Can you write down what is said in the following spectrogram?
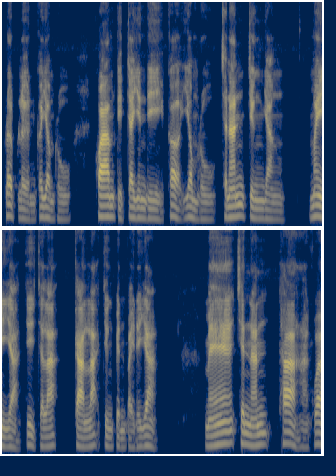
เพลิดเพลินก็ย่อมรู้ ความติดใจยินดีก็ย่อมรู้ ฉะนั้นจึงยังไม่อยากที่จะละ การละจึงเป็นไปได้ยาก แม้เช่นนั้น ถ้าหากว่า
